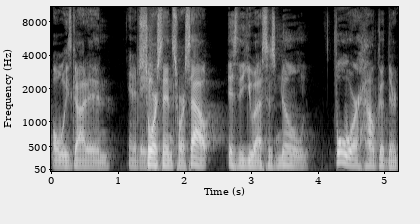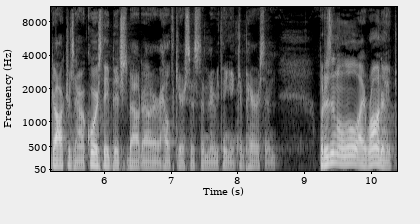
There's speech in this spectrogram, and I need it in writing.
always got in Innovation. source in source out is the U.S. is known for how good their doctors are. Of course, they bitched about our healthcare system and everything in comparison, but isn't it a little ironic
